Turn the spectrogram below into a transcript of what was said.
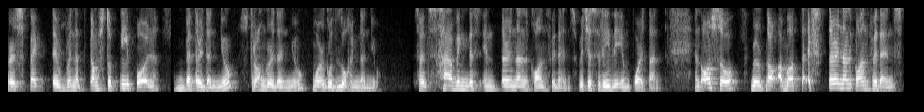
perspective when it comes to people better than you, stronger than you, more good looking than you. So it's having this internal confidence, which is really important. And also, we'll talk about the external confidence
